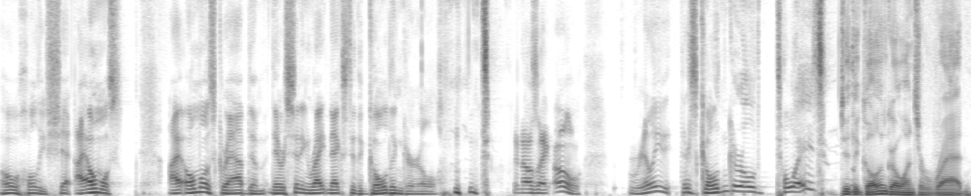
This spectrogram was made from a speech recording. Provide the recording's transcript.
Oh holy shit! I almost, I almost grabbed them. They were sitting right next to the Golden Girl, and I was like, oh. Really? There's Golden Girl toys? Dude, the Golden Girl ones are rad.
